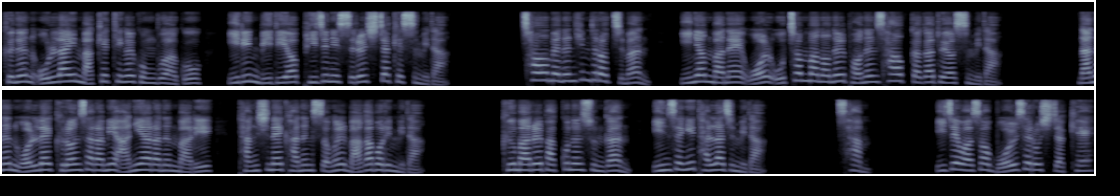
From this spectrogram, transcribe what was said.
그는 온라인 마케팅을 공부하고 1인 미디어 비즈니스를 시작했습니다. 처음에는 힘들었지만 2년 만에 월 5천만 원을 버는 사업가가 되었습니다. 나는 원래 그런 사람이 아니야 라는 말이 당신의 가능성을 막아버립니다. 그 말을 바꾸는 순간 인생이 달라집니다. 3. 이제 와서 뭘 새로 시작해?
